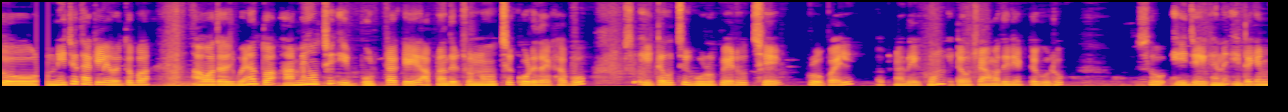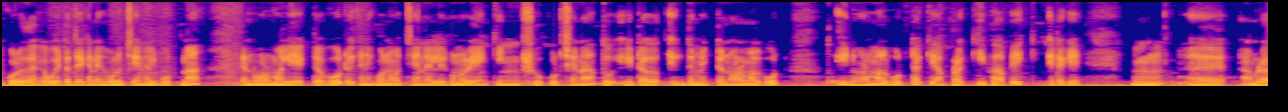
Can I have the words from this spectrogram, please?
সো নিচে থাকলে হয়তো বা আওয়াজ আসবে না। তো আমি হচ্ছে এই বুটটাকে আপনাদের জন্য হচ্ছে করে দেখাবো। সো এইটা হচ্ছে গ্রুপের হচ্ছে প্রোফাইল আপনারা দেখুন, এটা হচ্ছে আমাদেরই একটা গ্রুপ সো এই যে এখানে, এটাকে আমি করে দেখাবো। এটা দেখেন কোনো চ্যানেল বুট না, এটা নর্মালি একটা বুট এখানে কোনো চ্যানেলের কোনো র্যাঙ্কিং শো করছে না। তো এটা একদম একটা নর্মাল বুট তো এই নর্মাল বুটটাকে আমরা কীভাবে, এটাকে আমরা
